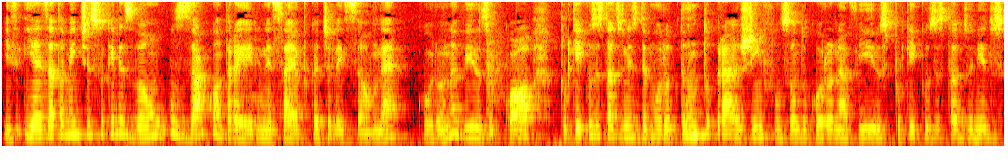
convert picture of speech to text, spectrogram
E, é exatamente isso que eles vão usar contra ele nessa época de eleição, né? Coronavírus, o qual, por que, que os Estados Unidos demorou tanto para agir em função do coronavírus? Por que, que os Estados Unidos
